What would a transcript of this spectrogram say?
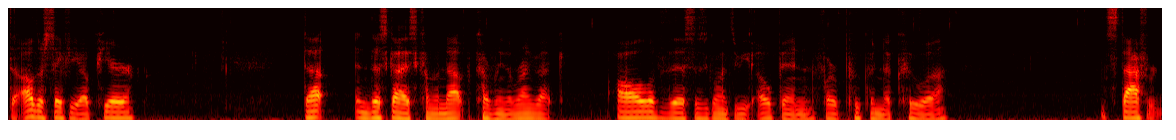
the other safety up here. That and this guy is coming up, covering the running back. All of this is going to be open for Puka Nacua. Stafford,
